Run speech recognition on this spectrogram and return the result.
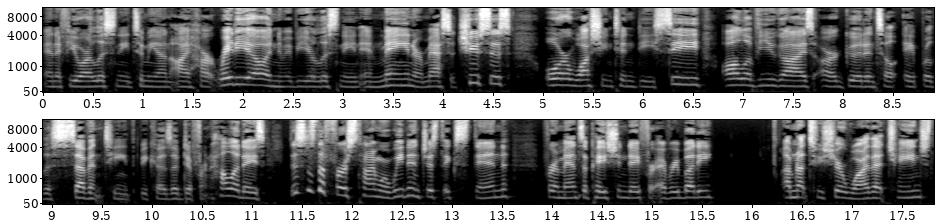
And if you are listening to me on iHeartRadio and maybe you're listening in Maine or Massachusetts or Washington, D.C., all of you guys are good until April the 17th because of different holidays. This is the first time where we didn't just extend for Emancipation Day for everybody. I'm not too sure why that changed.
